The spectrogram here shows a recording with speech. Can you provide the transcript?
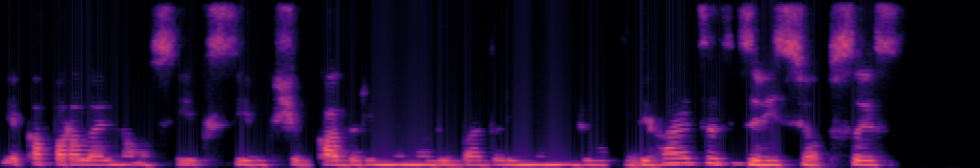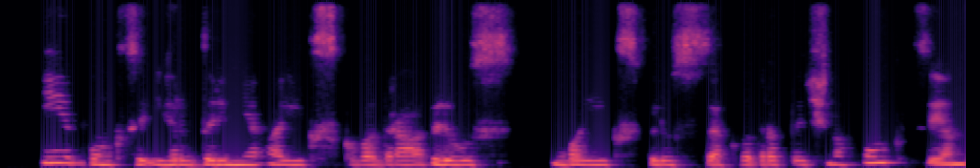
яка паралельно осі іксів. Якщо k дорівнює нулю, b дорівнює нулю, збігається з вісю абсцис. І функція y дорівнює ax квадрат плюс bx плюс c квадратична функція.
